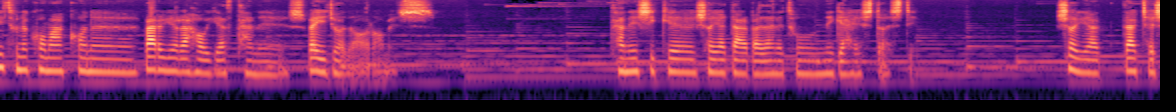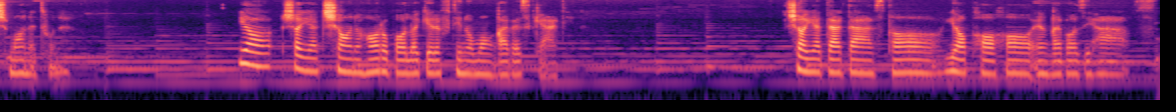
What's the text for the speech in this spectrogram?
می‌تونه کمک کنه برای رهایی از تنش و ایجاد آرامش. تنشی که شاید در بدنتون نگهش داشتید. شاید در چشمانتونه. یا شاید شانه ها رو بالا گرفتین و منقبض کردین. شاید در دست ها یا پاها انقبازی هست.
